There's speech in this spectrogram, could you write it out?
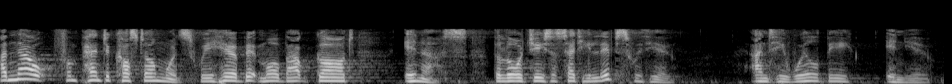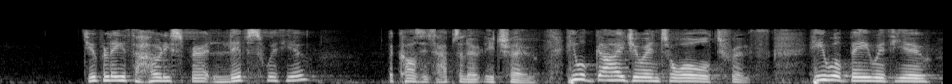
And now, from Pentecost onwards, we hear a bit more about God in us. The Lord Jesus said He lives with you and He will be in you. Do you believe the Holy Spirit lives with you? Because it's absolutely true. He will guide you into all truth. He will be with you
